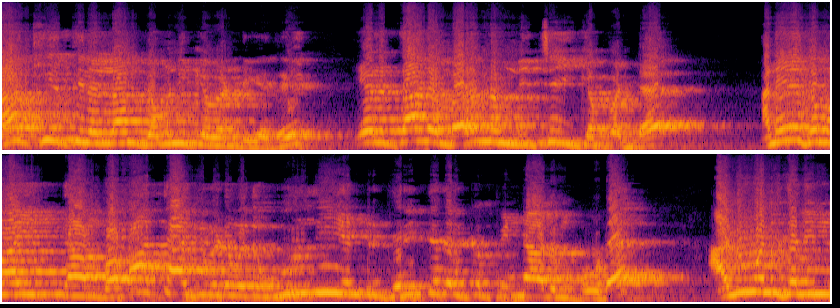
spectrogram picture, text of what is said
வாக்கியத்தில் எல்லாம் கவனிக்க வேண்டியது ஏறத்தாழ மரணம் நிச்சயிக்கப்பட்ட அநேகமாய் தாம் வபாத்தாகி விடுவது உறுதி என்று தெரிந்ததற்கு பின்னாலும் கூட அலுவல்களில்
